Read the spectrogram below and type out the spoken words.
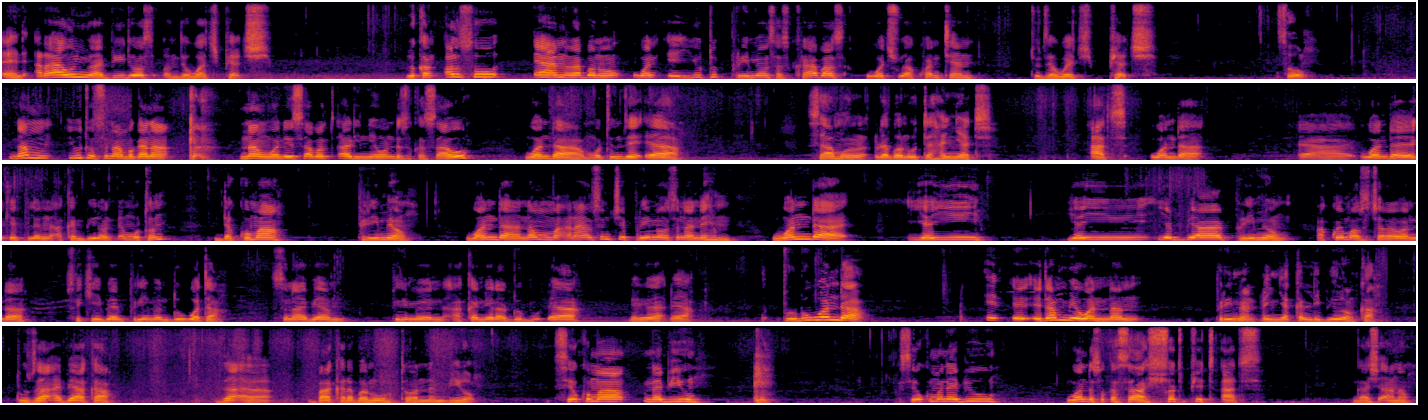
and around your videos on the watch page. You can also earn revenue when a youtube premium subscribers watch your content to the watch page. So nan youtube suna magana nan wani sabon tsari ne wanda suka sawo wanda mutum zai iya samun revenue ta hanyar ads wanda wanda yake filin akan bidiyon ɗin mutum da kuma premium. Wanda nan ma'ana sun ce premium suna nihin wanda ya yi ya biya premium. Akwai masu channel wanda suke biyan premium duk wata. Suna biyan premium akan naira dubu ɗaya da naira ɗaya. To duk wanda idan mai wannan premium ɗin ya kalli bidiyon ka to za a biya ka za a baka rabanu ta wannan bidiyon sai kuma na biyu sai kuma na biyu wanda suka sa short pit art gashi a nan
